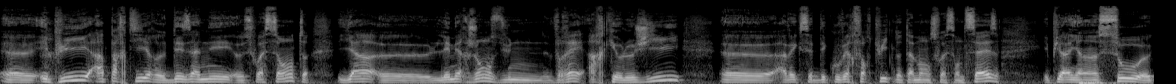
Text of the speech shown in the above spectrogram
et puis, à partir des années 60, il y a l'émergence d'une vraie archéologie, avec cette découverte fortuite, notamment en 76, et puis il y a un saut euh,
